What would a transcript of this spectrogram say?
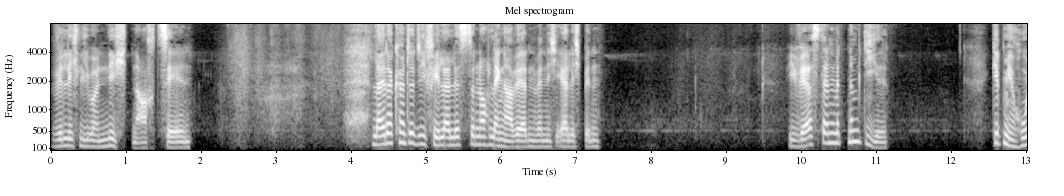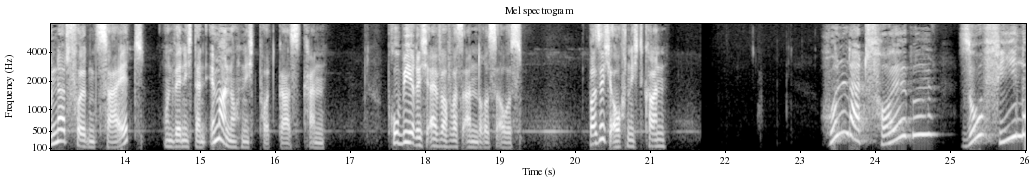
will ich lieber nicht nachzählen. Leider könnte die Fehlerliste noch länger werden, wenn ich ehrlich bin. Wie wär's denn mit nem Deal? Gib mir 100 Folgen Zeit und wenn ich dann immer noch nicht Podcast kann, probiere ich einfach was anderes aus. Was ich auch nicht kann. 100 Folgen? So viele?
